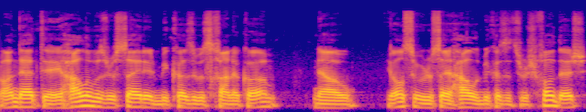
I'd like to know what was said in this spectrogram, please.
On that day, Hallel was recited because it was Chanukah. Now, you also recite Hallel because it's Rosh Chodesh,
